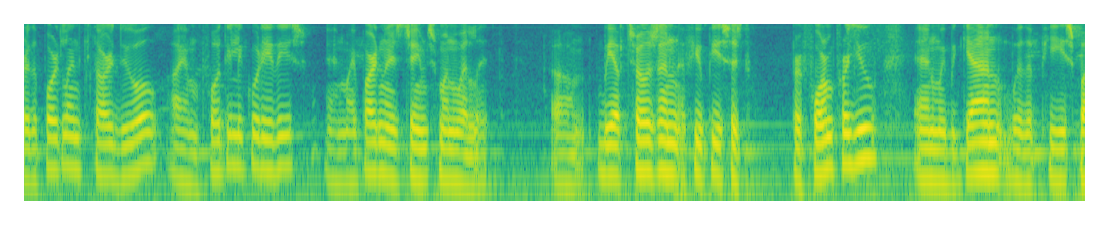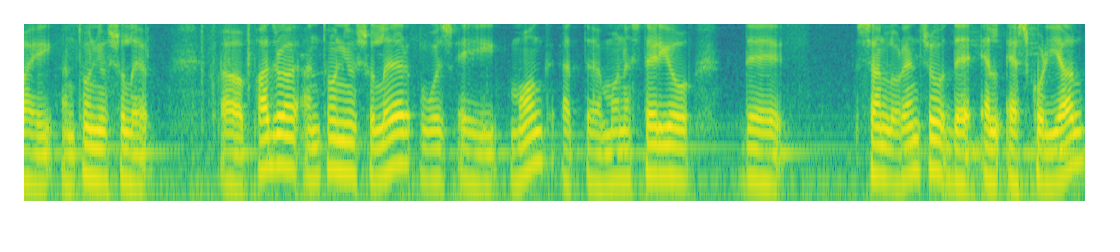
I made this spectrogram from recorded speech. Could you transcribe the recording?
We're the Portland Guitar Duo. I am Foti Likouridis and my partner is James Manuele. Um, we have chosen a few pieces to perform for you and we began with a piece by Antonio Soler. Uh, Padre Antonio Soler was a monk at the Monasterio de San Lorenzo de El Escorial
